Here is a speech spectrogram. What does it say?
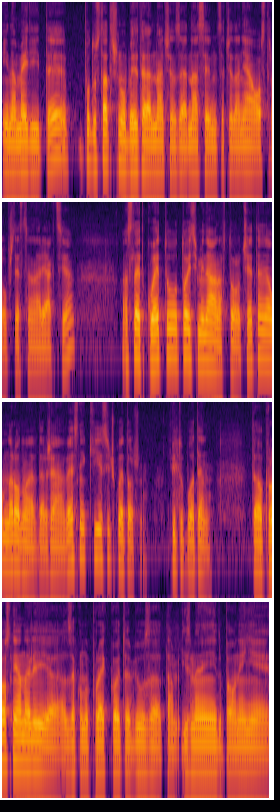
и на медиите по достатъчно убедителен начин за една седмица, че да няма остра обществена реакция. А след което той си минава на второ четене, обнародване в Държавен вестник и всичко е точно. Пито платено. Та въпросният нали, законопроект, който е бил за там изменение и допълнение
